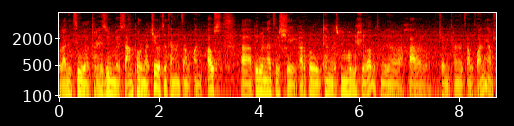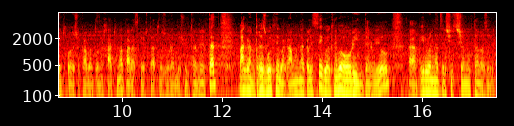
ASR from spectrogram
ტრადიციულად რეზიუმეს ამ ფორმატში როცა თანაწამყვანი ყავს პირველ ნაწილში გარკვეულ თემებს მიმოვიხილავთ მე და ჩემი თანაწამყვანი ამ შემთხვევაში კაბატონი ხათუნა პარასკევს და თოზურაბიშვილთან ერთად მაგრამ დღეს გვექნება გამონაკლისი გვექნება ორი ინტერვიუ. პირველ ნაწილში შემოგთავაზებთ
